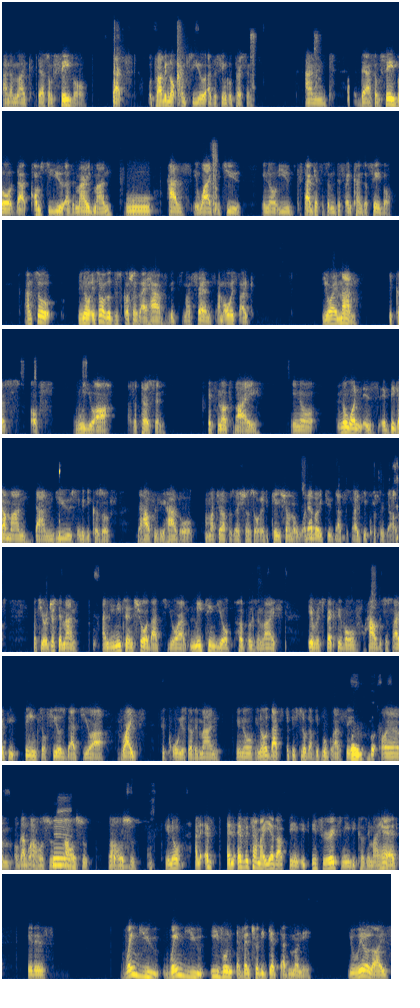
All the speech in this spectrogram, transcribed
and I'm like, there's some favor that would probably not come to you as a single person, and there are some favor that comes to you as a married man who has a wife with you. You know, you start getting some different kinds of favor, and so you know, in some of those discussions I have with my friends, I'm always like, you are a man because of who you are as a person. It's not by, you know, no one is a bigger man than you simply because of the houses he has or material possessions or education or whatever it is that society puts it out. But you're just a man. And you need to ensure that you are meeting your purpose in life irrespective of how the society thinks or feels that you are right to call yourself a man. You know, you know that stupid slogan people go and say, But, but, um, Oga go and hustle, go and hustle, go and hustle. You know, and ev- and every time I hear that thing, it infuriates me because in my head, it is when you when you even eventually get that money, you realize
